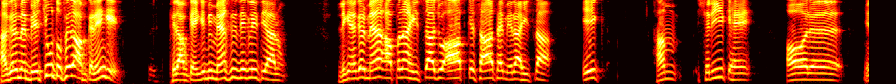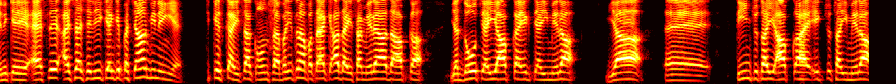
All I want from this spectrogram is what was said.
اگر میں بیچوں تو پھر آپ کریں گے۔ پھر آپ کہیں گے بھی میں خریدنے کے لیے تیار ہوں۔ لیکن اگر میں اپنا حصہ جو آپ کے ساتھ ہے میرا حصہ، ایک ہم شریک ہیں اور یعنی کہ ایسے ایسا شریک ہیں کہ پہچان بھی نہیں ہے کہ کس کا حصہ کون سا ہے۔ بس اتنا پتا ہے کہ آدھا حصہ میرا، آدھا آپ کا، یا دو تہائی آپ کا، ایک تہائی میرا، یا تین چوتھائی آپ کا ہے، ایک چوتھائی میرا۔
